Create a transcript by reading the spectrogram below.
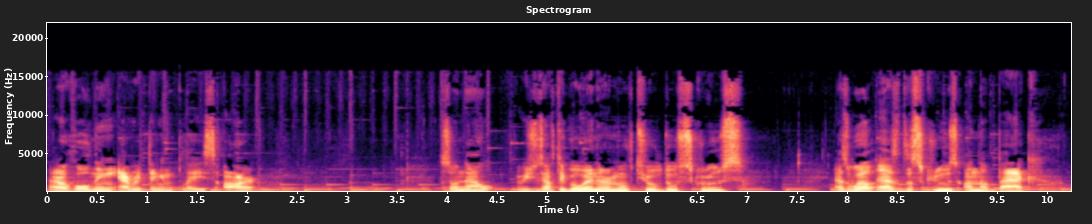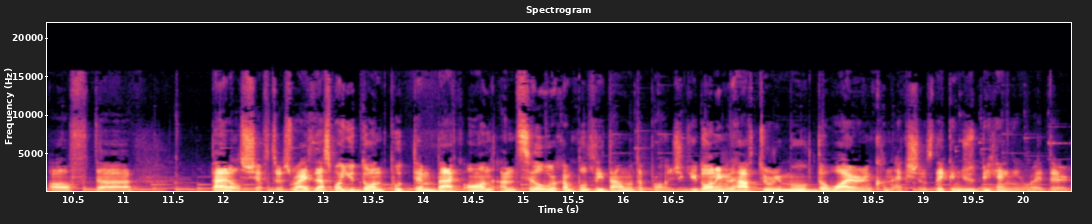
that are holding everything in place are. So now we just have to go in and remove two of those screws as well as the screws on the back of the paddle shifters, right? That's why you don't put them back on until we're completely done with the project. You don't even have to remove the wiring connections. They can just be hanging right there,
